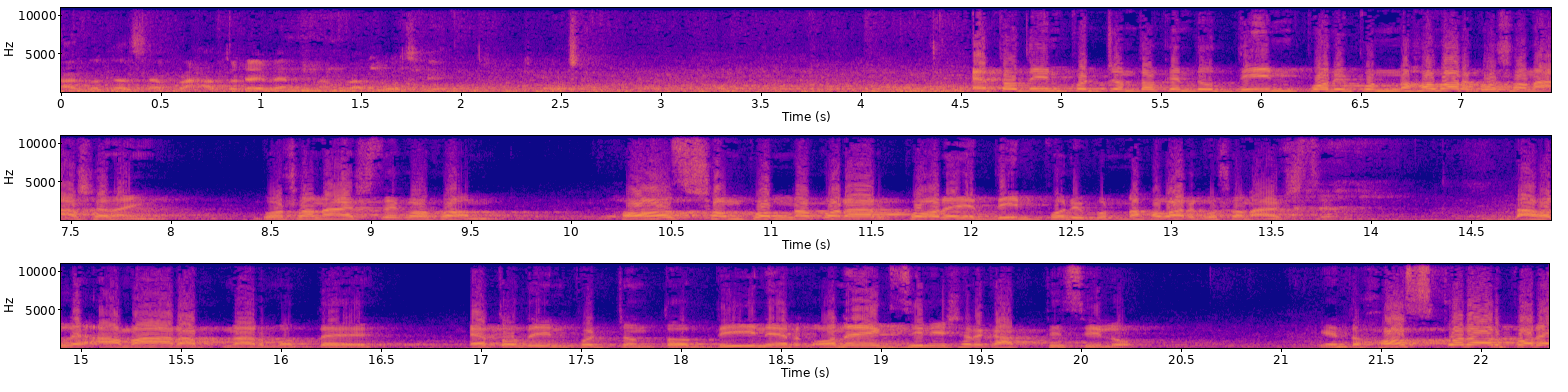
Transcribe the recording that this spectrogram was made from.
কাগজ আছে আপনার হাত উঠাইবেন আমরা পৌঁছে এতদিন পর্যন্ত কিন্তু দিন পরিপূর্ণ হবার ঘোষণা আসে নাই। ঘোষণা আসছে কখন? হজ সম্পন্ন করার পরে দিন পরিপূর্ণ হওয়ার ঘোষণা আসছে। তাহলে আমার আপনার মধ্যে এতদিন পর্যন্ত দিনের অনেক জিনিসের ঘাটতি ছিল। কিন্তু হজ করার পরে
